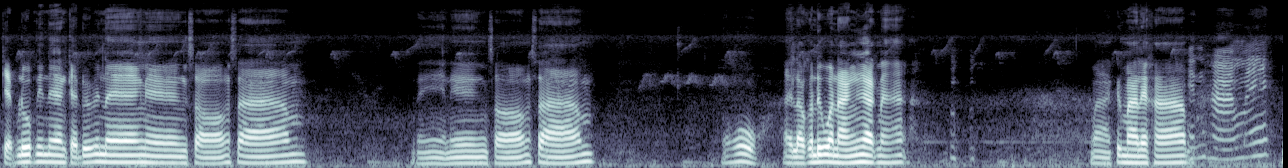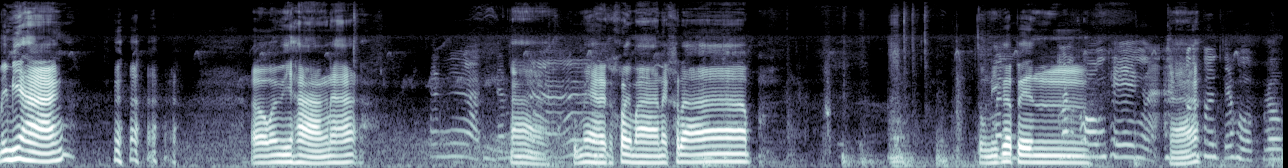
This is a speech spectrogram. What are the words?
เก็บรูปนิดนึงเก็บรูปนิดนึงหนึ่งสองสามนี่หนึ่งสองสามโอ้ไอเราก็นึกว่านางเงือกนะฮะมาขึ้นมาเลยครับ เห็นหาง ไหมไม่มีหาง เอาไม่มีหางนะฮะถ้าเงือกจะอ่าหางคุณแม่ค่อยๆมานะครับ ตรงนี้ก็เป็นมันโครงเพลงแหละฮะมันจะหกลง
